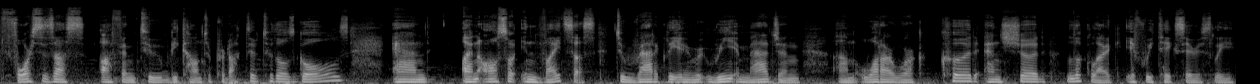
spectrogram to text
forces us often to be counterproductive to those goals and and also invites us to radically reimagine um, what our work could and should look like if we take seriously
